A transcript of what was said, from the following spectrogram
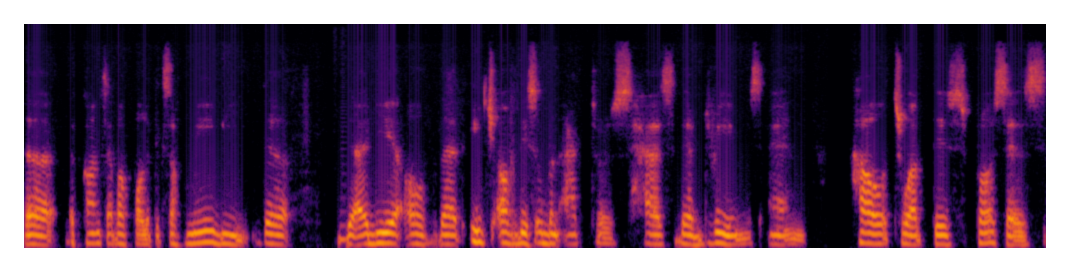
the the concept of politics of maybe the the idea of that each of these urban actors has their dreams and how throughout this process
